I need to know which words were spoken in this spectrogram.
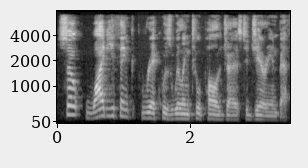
So, why do you think Rick was willing to apologize to Jerry and Beth?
